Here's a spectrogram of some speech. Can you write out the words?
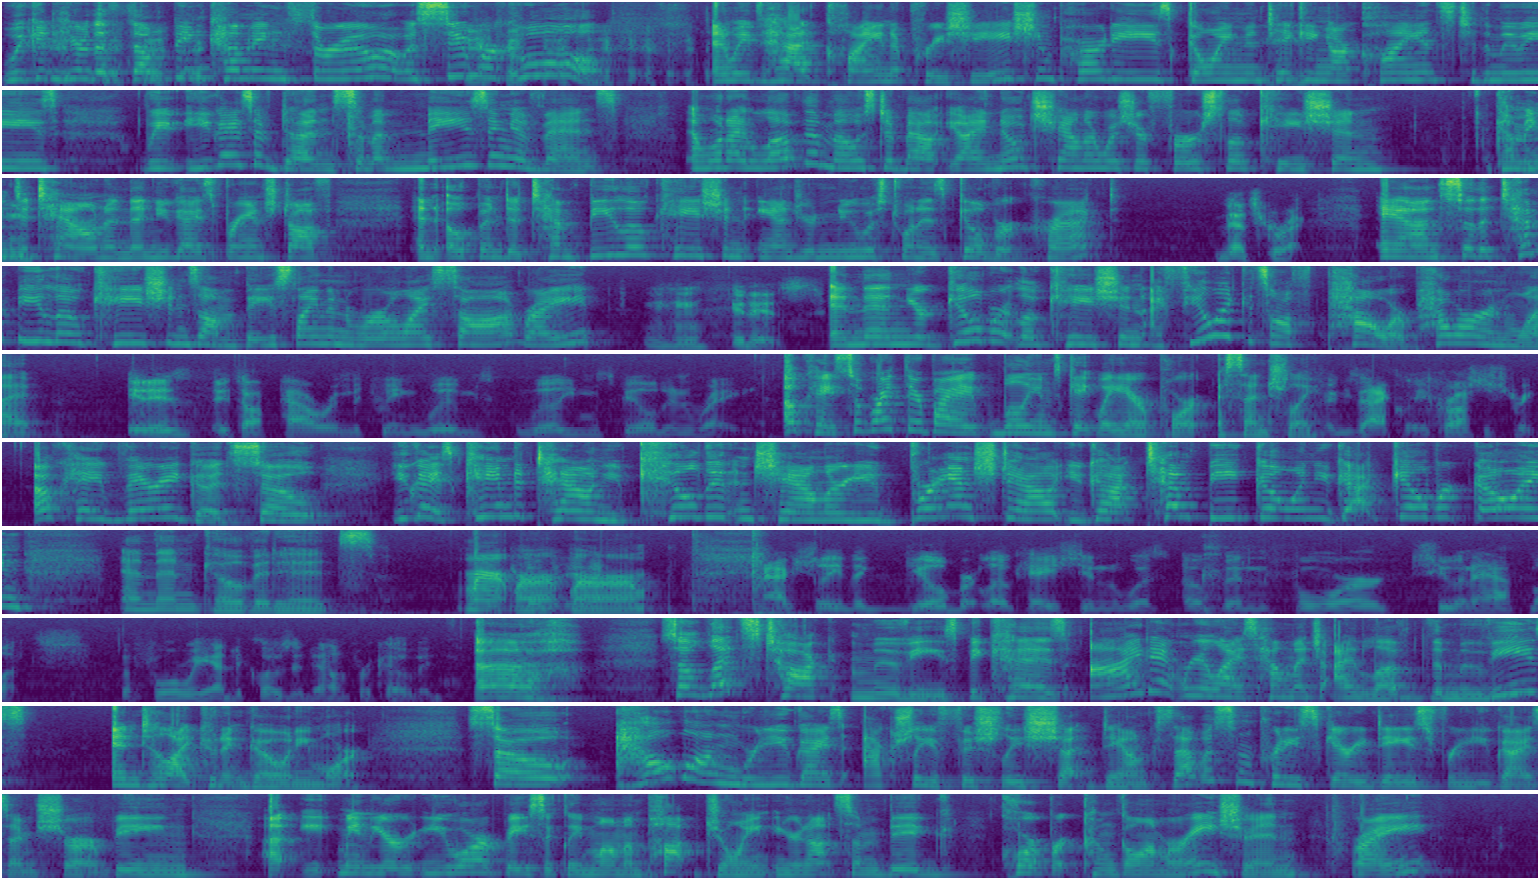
we could hear the thumping coming through. It was super cool. And we've had client appreciation parties, going and taking our clients to the movies. We, you guys have done some amazing events. And what I love the most about you, I know Chandler was your first location coming to town, and then you guys branched off and opened a Tempe location, and your newest one is Gilbert, correct? That's correct. And so the Tempe location's on baseline and rural, I saw, right? Mm-hmm. It is. And then your Gilbert location, I feel like it's off power. Power and what? It is. It's off power in between Williams, Williamsfield and Ray. Okay, so right there by Williams Gateway Airport, essentially. Exactly across the street. Okay, very good. So you guys came to town, you killed it in Chandler, you branched out, you got Tempe going, you got Gilbert going, and then COVID hits. Mer, mer, COVID hit. Actually, the Gilbert location was open for two and a half months before we had to close it down for COVID. Ugh. So let's talk movies because I didn't realize how much I loved the movies until I couldn't go anymore. So, how long were you guys actually officially shut down? Because that was some pretty scary days for you guys, I'm sure. Being, uh, I mean, you're you are basically mom and pop joint. You're not some big corporate conglomeration, right?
